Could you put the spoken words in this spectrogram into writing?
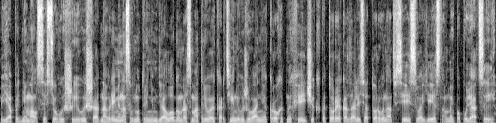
Я поднимался все выше и выше, одновременно с внутренним диалогом рассматривая картины выживания крохотных феечек, которые оказались оторваны от всей своей основной популяции.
